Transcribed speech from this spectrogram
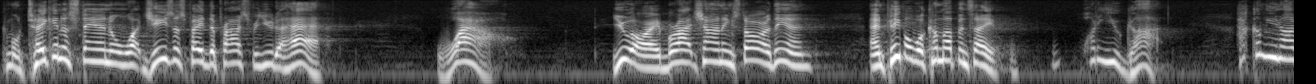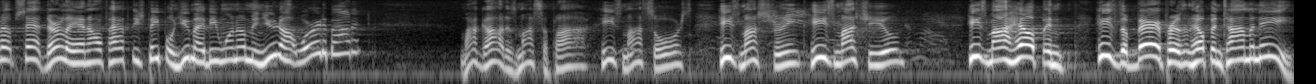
Come on, taking a stand on what Jesus paid the price for you to have. Wow. You are a bright, shining star then. And people will come up and say, What do you got? How come you're not upset? They're laying off half these people, and you may be one of them, and you're not worried about it? My God is my supply. He's my source. He's my strength. He's my shield. He's my help, and He's the very present help in time of need.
